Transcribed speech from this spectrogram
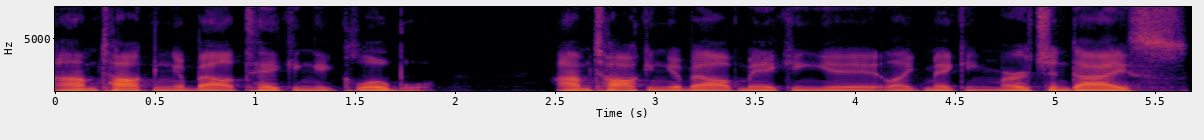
I'm talking about taking it global. I'm talking about making it like making merchandise,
